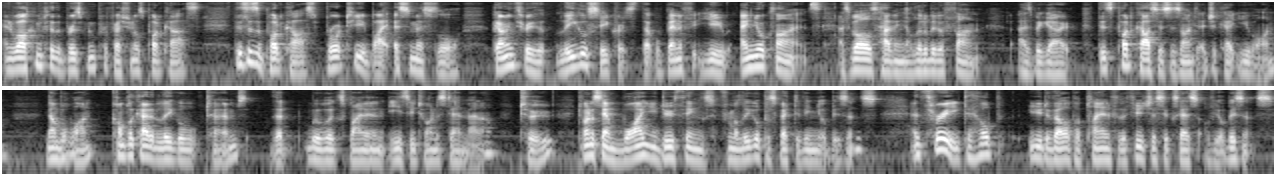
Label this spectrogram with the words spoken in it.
and welcome to the Brisbane Professionals Podcast. This is a podcast brought to you by SMS Law, going through the legal secrets that will benefit you and your clients, as well as having a little bit of fun as we go. This podcast is designed to educate you on number one, complicated legal terms that we will explain in an easy to understand manner, two, to understand why you do things from a legal perspective in your business, and three, to help you develop a plan for the future success of your business.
